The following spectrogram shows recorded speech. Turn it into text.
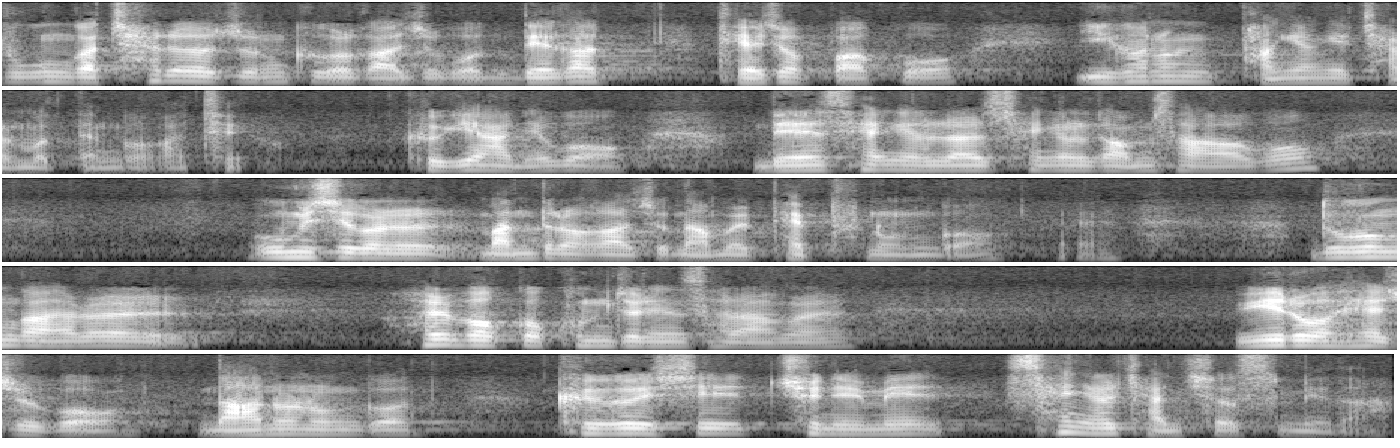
누군가 차려준 그걸 가지고 내가 대접받고 이거는 방향이 잘못된 것 같아요. 그게 아니고 내 생일날 생일 감사하고 음식을 만들어 가지고 남을 베푸는 거. 예. 누군가를 헐벗고 굶주린 사람을 위로해 주고 나누는 것 그것이 주님의 생일 잔치였습니다.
